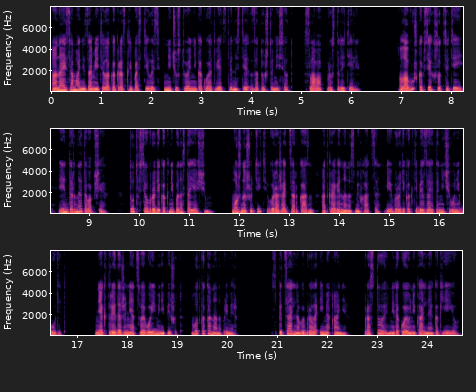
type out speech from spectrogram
Она и сама не заметила, как раскрепостилась, не чувствуя никакой ответственности за то, что несет. Слова просто летели. Ловушка всех соцсетей и интернета вообще. Тут все вроде как не по-настоящему. Можно шутить, выражать сарказм, откровенно насмехаться, и вроде как тебе за это ничего не будет. Некоторые даже не от своего имени пишут, вот как она, например. Специально выбрала имя Аня. Простое, не такое уникальное, как ее.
